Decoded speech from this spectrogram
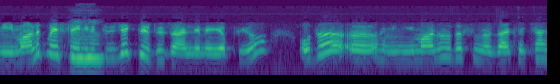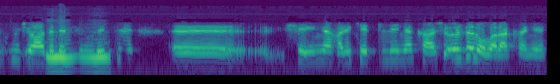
mimarlık mesleğini bitirecek bir düzenleme yapıyor. O da e, hani mimarlık odasının özellikle kent mücadelesindeki e, şeyine hareketliliğine karşı özel olarak hani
